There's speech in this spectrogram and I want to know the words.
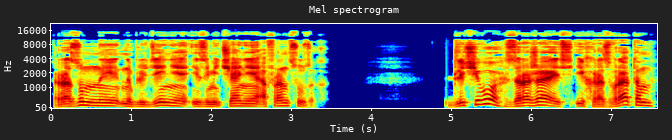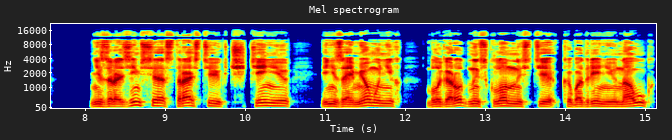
разумные наблюдения и замечания о французах. Для чего, заражаясь их развратом, не заразимся страстью к чтению и не займем у них благородной склонности к ободрению наук,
